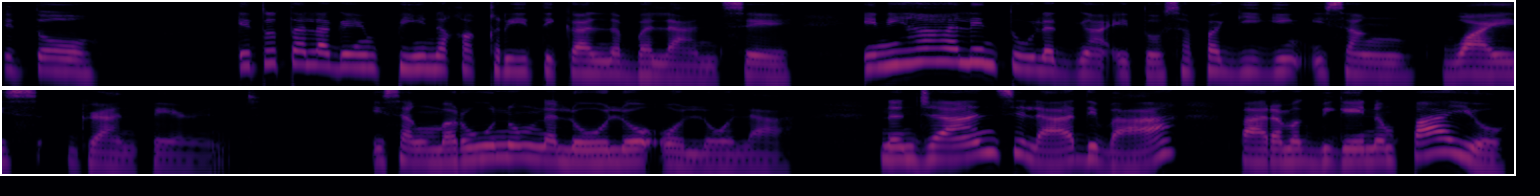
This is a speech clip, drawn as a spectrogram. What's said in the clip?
Ito, ito talaga yung pinaka-critical na balanse. Inihahalin tulad nga ito sa pagiging isang wise grandparent. Isang marunong na lolo o lola. Nandyan sila, di ba, para magbigay ng payo,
